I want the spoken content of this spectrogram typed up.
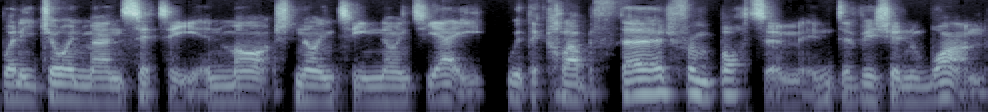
when he joined Man City in March 1998 with the club third from bottom in Division One.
